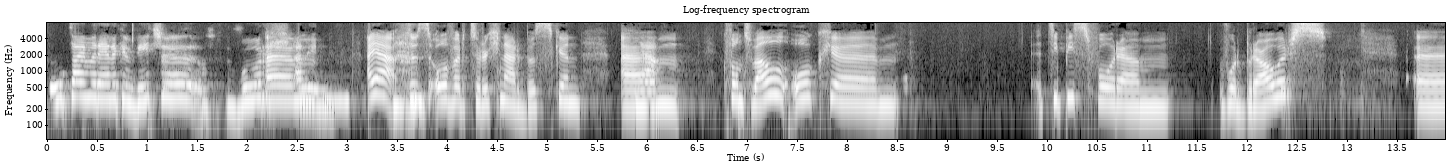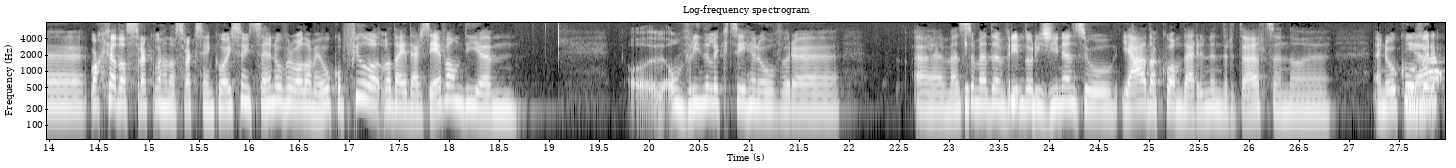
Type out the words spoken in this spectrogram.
oldtimer eigenlijk een beetje voor... Um, ah ja, dus over terug naar Busken. Um, ja. Ik vond wel ook typisch voor, voor brouwers uh, wacht, ga dat straks, we gaan dat straks zijn. Ik wou iets zeggen over wat mij ook opviel. Wat, wat je daar zei van die um, onvriendelijk tegenover uh, uh, mensen met een vreemde origine en zo. Ja, dat kwam daarin inderdaad. En, en ook over ja.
